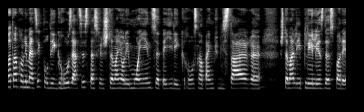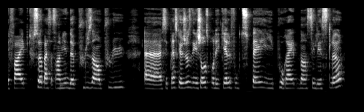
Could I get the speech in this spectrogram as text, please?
pas tant problématique pour des gros artistes parce que justement, ils ont les moyens de se payer les grosses campagnes publicitaires, euh, justement les playlists de Spotify, puis tout ça, parce que ça s'en vient de plus en plus. Euh, c'est presque juste des choses pour lesquelles il faut que tu payes pour être dans ces listes-là.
